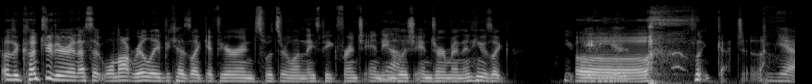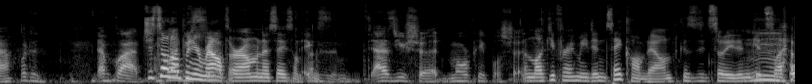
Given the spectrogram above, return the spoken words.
of the country they're in. I said, well, not really, because, like, if you're in Switzerland, they speak French and Yeah. English and German. And he was like, you idiot. uh, like, gotcha. Yeah. What did? I'm glad. Just I'm don't glad open you your mouth it. or I'm going to say something. Ex- as you should. More people should. and lucky for him, he didn't say calm down, because so he didn't get slapped. Mm,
